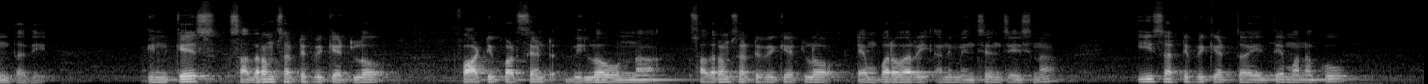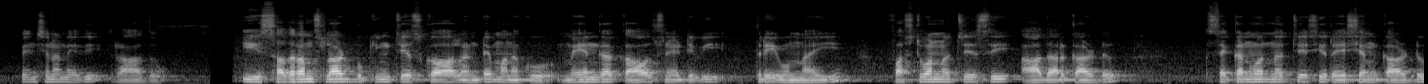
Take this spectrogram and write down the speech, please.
ఉంటుంది. ఇన్ కేస్ సదరం సర్టిఫికేట్లో ఫార్టీ పర్సెంట్ బిలో ఉన్న సదరం సర్టిఫికేట్లో టెంపరవరీ అని మెన్షన్ చేసిన ఈ సర్టిఫికేట్తో అయితే మనకు పెన్షన్ అనేది రాదు. ఈ సదరం స్లాట్ బుకింగ్ చేసుకోవాలంటే మనకు మెయిన్గా కావాల్సినటివి త్రీ ఉన్నాయి. ఫస్ట్ వన్ వచ్చేసి ఆధార్ కార్డు సెకండ్ వన్ వచ్చేసి రేషన్ కార్డు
